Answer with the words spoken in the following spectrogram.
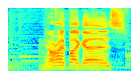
All right, bye, guys.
